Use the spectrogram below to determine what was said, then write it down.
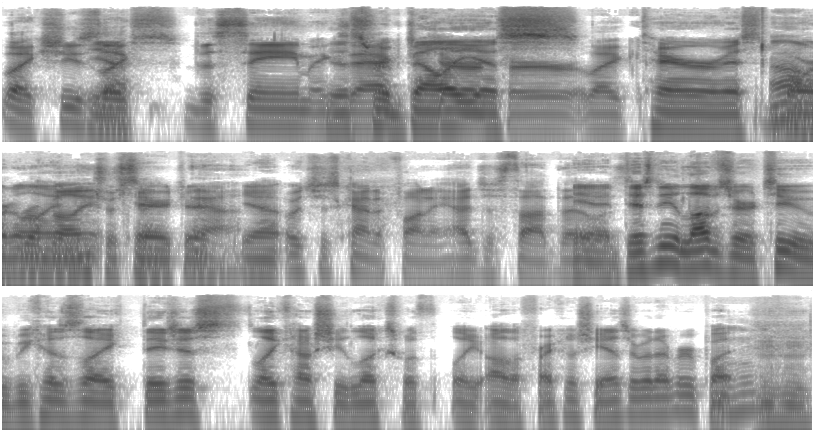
Like she's Yes. like the same exact this rebellious character, like terrorist Oh, borderline character. yeah, Yeah, which is kind of funny. I just thought that yeah. was Disney loves her too because like they just like how she looks with like all the freckles she has or whatever. But Mhm. Mhm.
